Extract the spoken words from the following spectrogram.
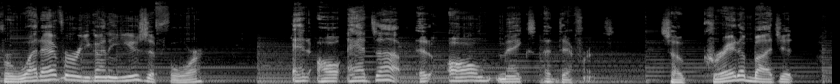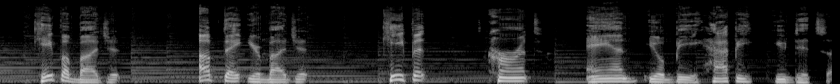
for whatever you're going to use it for, it all adds up. It all makes a difference. So create a budget, keep a budget, update your budget, keep it current, and you'll be happy you did so.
